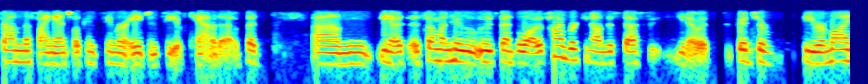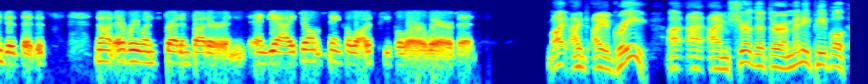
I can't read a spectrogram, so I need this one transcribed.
from the Financial Consumer Agency of Canada. But um, you know, as, as someone who, who spends a lot of time working on this stuff, you know, it's good to be reminded that it's not everyone's bread and butter. And, and yeah, I don't think a lot of people are aware of it. I, I, I agree. I, I, am sure that there are many people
